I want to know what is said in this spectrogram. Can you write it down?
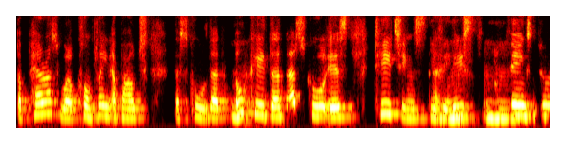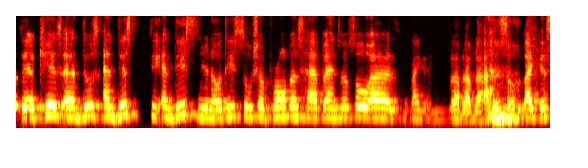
the parents will complain about the school that mm-hmm. okay that that school is teaching these mm-hmm. things to their kids and those and this and this you know these social problems happen so, so uh like blah blah blah mm-hmm. so like this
